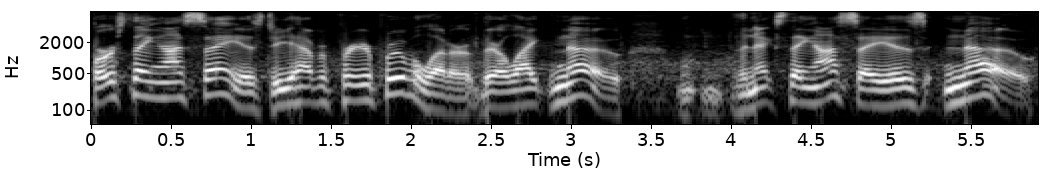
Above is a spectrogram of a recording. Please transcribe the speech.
First thing I say is, do you have a pre-approval letter? They're like, no. The next thing I say is, no.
